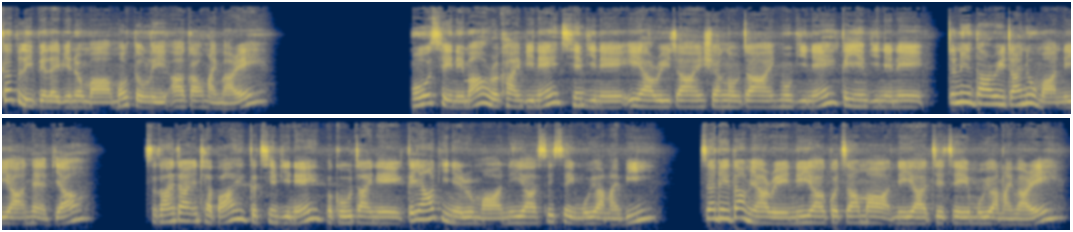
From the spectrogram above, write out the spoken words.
ကပ်ပလီပင်လယ်ပြင်တို့မှာမုတ်တုံလေးအားကောင်းနိုင်ပါတယ်။မိုးအခြေအနေမှာရခိုင်ပြည်နယ်၊ချင်းပြည်နယ်၊အေရီတိုင်း၊ရန်ကုန်တိုင်း၊မွန်ပြည်နယ်၊ကရင်ပြည်နယ်နဲ့တနင်္သာရီတိုင်းတို့မှာနေရာအနှံ့အပြားစကိုင်းတိုင်းအထက်ပိုင်းကချင်ပြည်နယ်၊ပဲခူးတိုင်းနဲ့ကယားပြည်နယ်တို့မှာနေရာစိတ်စိတ်မိုးရွာနိုင်ပြီးစံဒေသများတွင်နေရာကွက်ကြားမှနေရာကျကျမိုးရွာနိုင်ပါတယ်။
